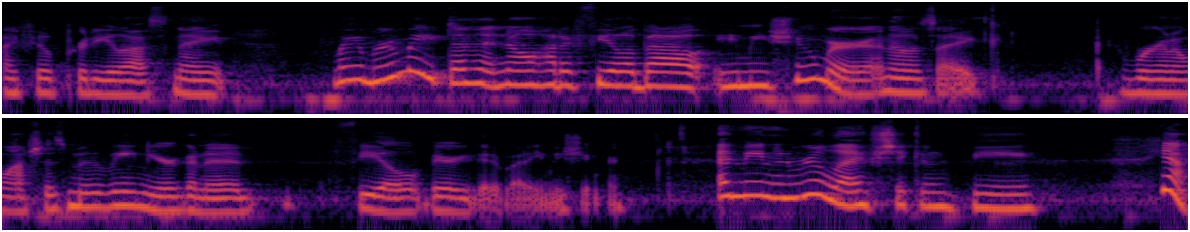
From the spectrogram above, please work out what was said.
I Feel Pretty last night. My roommate doesn't know how to feel about Amy Schumer, and I was like, "We're gonna watch this movie, and you're gonna feel very good about Amy Schumer." I mean, in real life, she can be Yeah,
